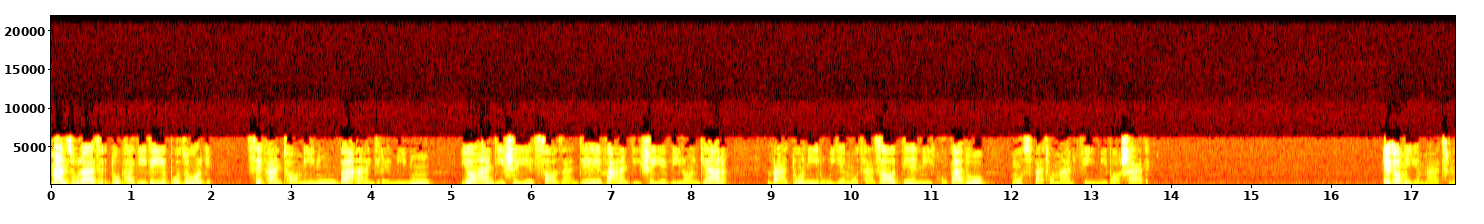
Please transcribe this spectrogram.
منظور از دو پدیده بزرگ سپنتامینو و انگرمینو یا اندیشه سازنده و اندیشه ویرانگر و دو نیروی متضاد نیک و بد و مثبت و منفی می باشد. ادامه متن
